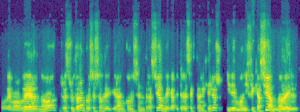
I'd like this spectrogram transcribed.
podemos ver, ¿no? resultaron procesos de gran concentración de capitales extranjeros y de modificación ¿no? del,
